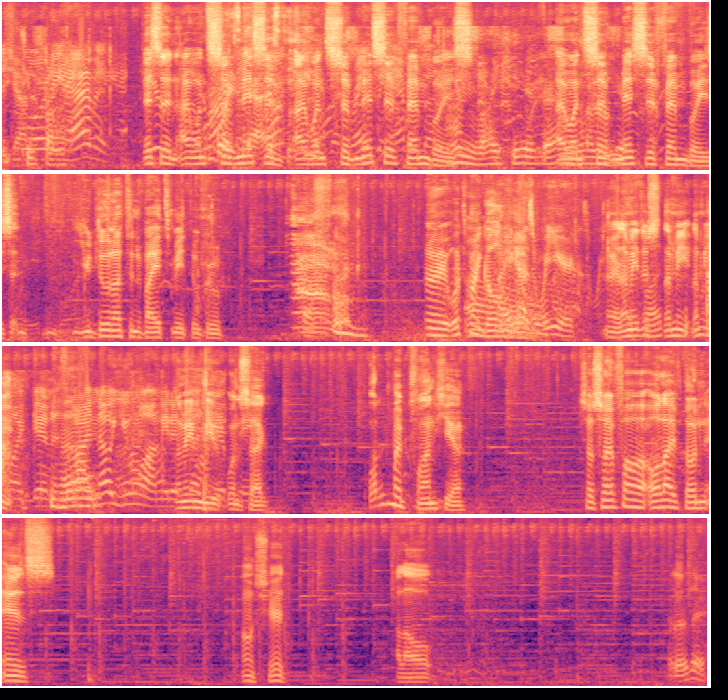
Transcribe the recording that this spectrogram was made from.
Just you already haven't. Listen, I want submissive. I want submissive femboys. I'm right here, bro. I I'm want submissive femboys. You do not invite me to group. Alright, what's my Oh, goal Oh, you guys are weird. Alright, let me just let me let me Oh my goodness. I know you want me to let me mute one sec. What is my plan here? So so far, all I've done is. Oh shit. Hello. Hello there.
